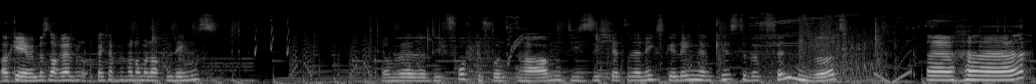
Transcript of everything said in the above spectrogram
Okay, wir müssen auch gleich auf jeden Fall nochmal nach links. Wenn wir die Frucht gefunden haben, die sich jetzt in der nächstgelegenen Kiste befinden wird. Aha.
